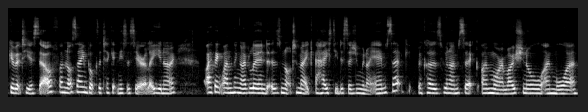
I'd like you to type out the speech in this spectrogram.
give it to yourself. I'm not saying book the ticket necessarily, you know. I think one thing I've learned is not to make a hasty decision when I am sick because when I'm sick, I'm more emotional, I'm more,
